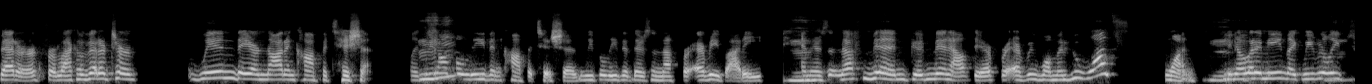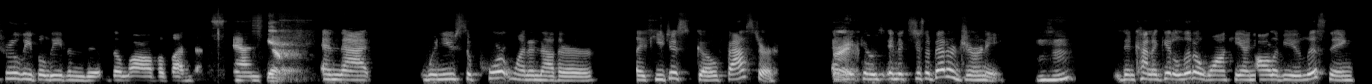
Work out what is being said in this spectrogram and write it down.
better for lack of a better term when they are not in competition like mm-hmm. we don't mm-hmm. believe in competition we believe that there's enough for everybody mm-hmm. and there's enough men good men out there for every woman who wants one mm-hmm. you know what i mean like we really mm-hmm. truly believe in the, the law of abundance and yep. and that when you support one another like you just go faster and right. it goes and it's just a better journey mm-hmm. then kind of get a little wonky on all of you listening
